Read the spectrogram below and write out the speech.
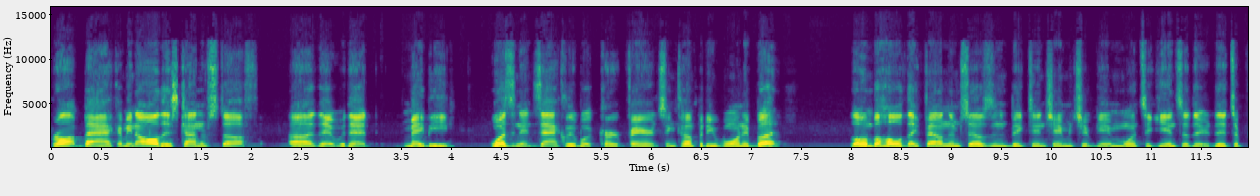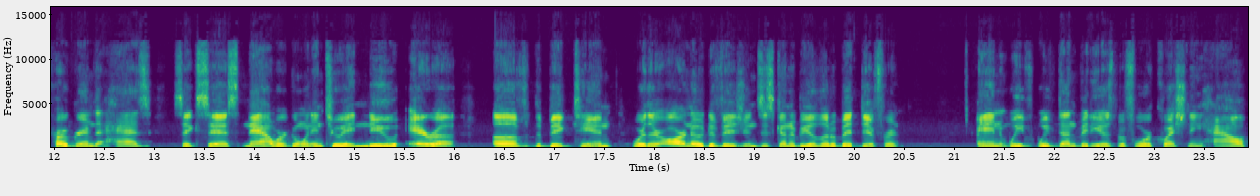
brought back. I mean, all this kind of stuff uh, that that maybe wasn't exactly what Kirk Ferentz and company wanted, but – lo and behold, they found themselves in the Big Ten championship game once again. So it's a program that has success. Now we're going into a new era of the Big Ten where there are no divisions. It's going to be a little bit different. And we've we've done videos before questioning how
